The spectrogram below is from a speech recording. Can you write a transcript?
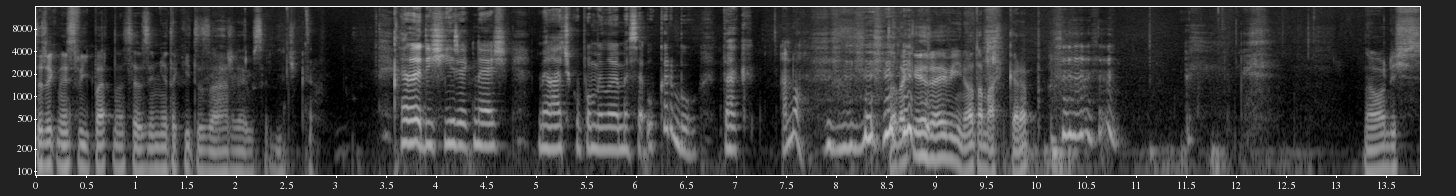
to řekneš svý partnerce v zimě, taky to zahřeje u srdíčka. Hele, když jí řekneš, miláčku, pomilujeme se u krbu, tak ano. To taky hřejivý, no, tam máš krb. No, když,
